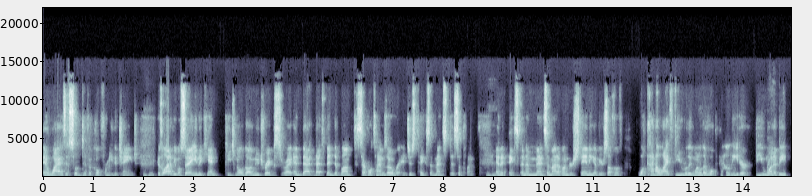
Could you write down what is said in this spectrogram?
and why is it so difficult for me to change? Because mm-hmm. a lot of people say you know you can't teach an old dog new tricks right? And that that's been debunked several times mm-hmm. over. It just takes immense discipline. Mm-hmm. and it takes an immense amount of understanding of yourself of what kind of life do you really want to live what kind of leader do you want to be?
